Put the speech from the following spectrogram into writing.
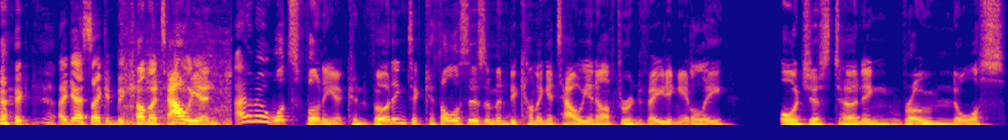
I guess I can become Italian. I don't know what's funnier, converting to Catholicism and becoming Italian after invading Italy, or just turning Rome Norse.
